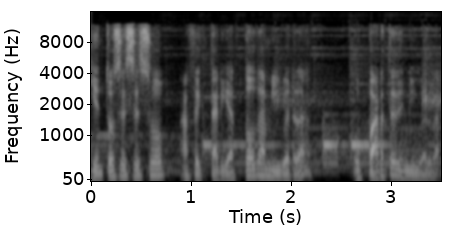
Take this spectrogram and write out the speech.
y entonces eso afectaría toda mi verdad o parte de mi verdad.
